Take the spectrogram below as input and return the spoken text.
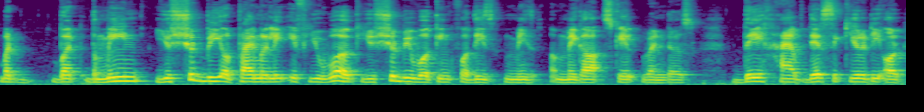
but but the main you should be or primarily if you work, you should be working for these uh, mega scale vendors. They have their security or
